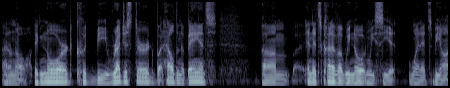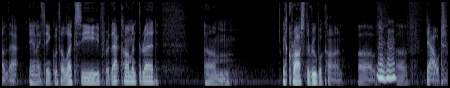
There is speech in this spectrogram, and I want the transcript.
I don't know, ignored, could be registered but held in abeyance. Um, and it's kind of a we know it and we see it when it's beyond that. And I think with Alexie for that common thread, um, across the Rubicon of mm-hmm. of doubt.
